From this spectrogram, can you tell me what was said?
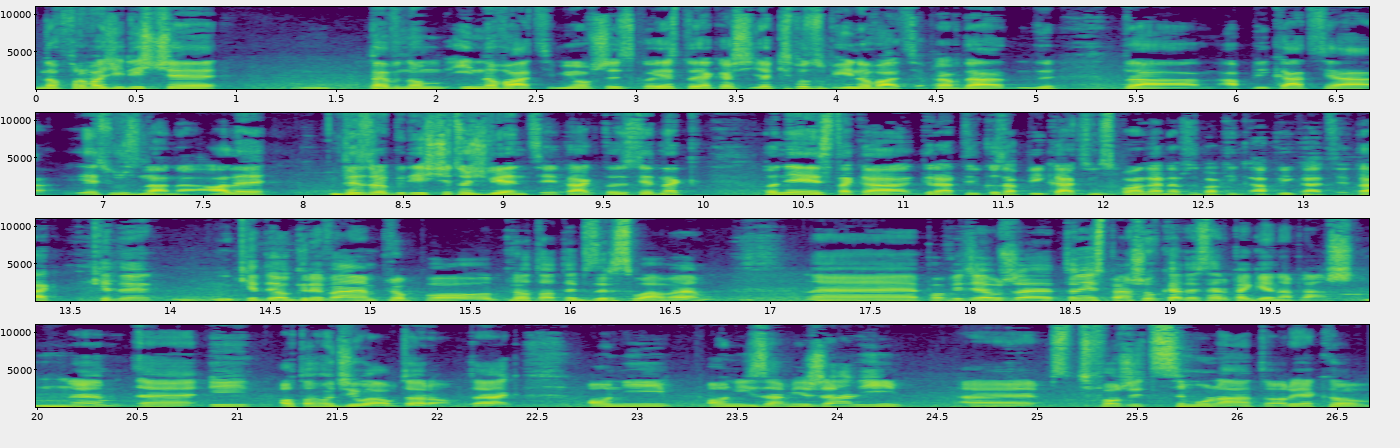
no, wprowadziliście pewną innowację, mimo wszystko. Jest to jakaś, w jakiś sposób innowacja, prawda? Ta aplikacja jest już znana, ale wy zrobiliście coś więcej, tak? To jest jednak, to nie jest taka gra tylko z aplikacją wspomagana przez aplik- aplikację, tak? kiedy, kiedy ogrywałem propo, prototyp z Rysławem, e, powiedział, że to nie jest planszówka, to jest RPG na planszy. nie? E, I o to chodziło autorom, tak? Oni, oni zamierzali e, stworzyć symulator, jako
